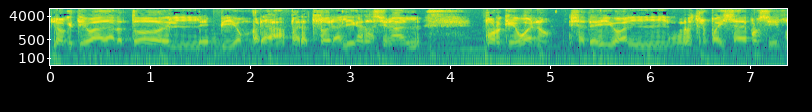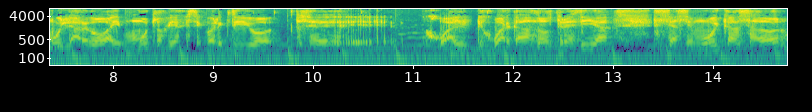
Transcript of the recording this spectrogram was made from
lo que te va a dar todo el envión para, para toda la Liga Nacional. Porque bueno, ya te digo, nuestro país ya de por sí es muy largo, hay muchos viajes en colectivo, entonces jugar, jugar cada dos, tres días se hace muy cansador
